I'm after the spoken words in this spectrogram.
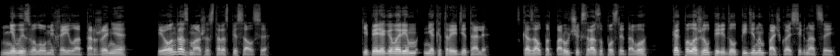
не вызвала у Михаила отторжения, и он размашисто расписался. Теперь оговорим некоторые детали сказал подпоручик сразу после того, как положил перед Элпидиным пачку ассигнаций.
